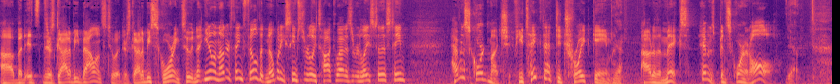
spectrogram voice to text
Uh, but there's got to be balance to it. There's got to be scoring too. You know, another thing, Phil, that nobody seems to really talk about as it relates to this team, haven't scored much. If you take that Detroit game yeah. out of the mix, haven't been scoring at all. Yeah.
